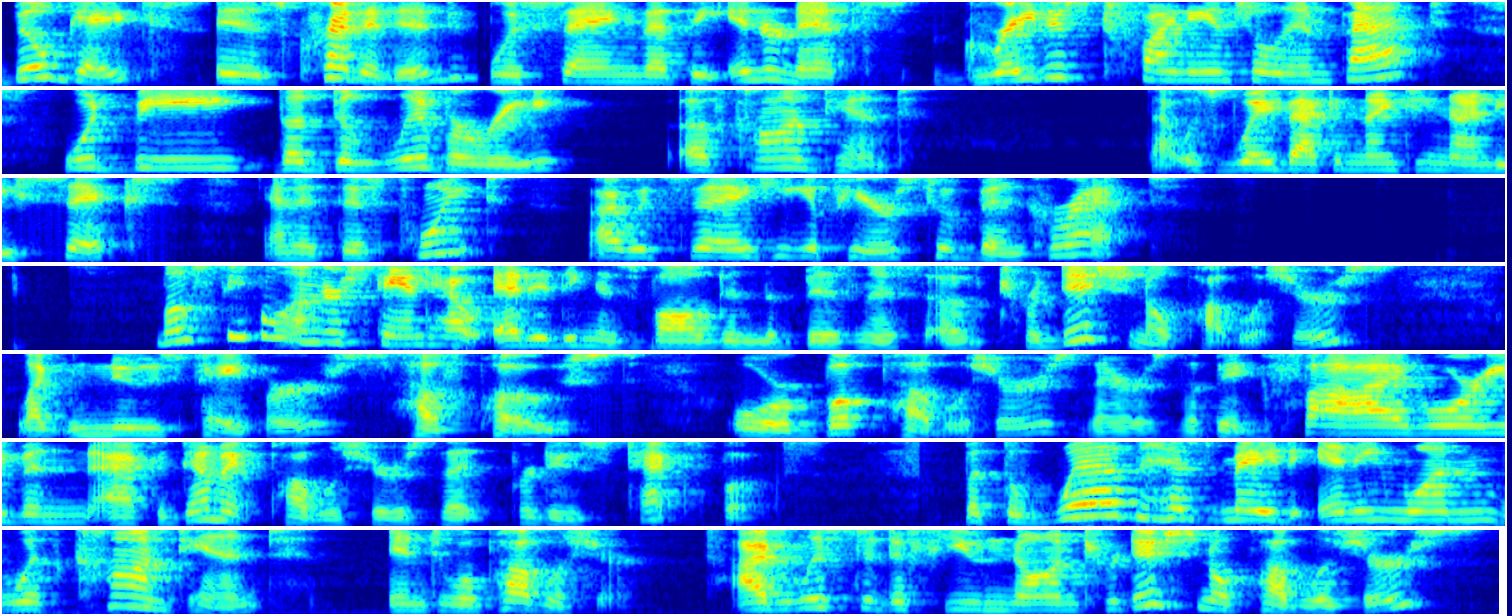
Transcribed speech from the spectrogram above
Bill Gates is credited with saying that the internet's greatest financial impact would be the delivery of content. That was way back in 1996, and at this point, I would say he appears to have been correct. Most people understand how editing is involved in the business of traditional publishers, like newspapers, HuffPost, or book publishers. There's the Big Five, or even academic publishers that produce textbooks. But the web has made anyone with content into a publisher. I've listed a few non traditional publishers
